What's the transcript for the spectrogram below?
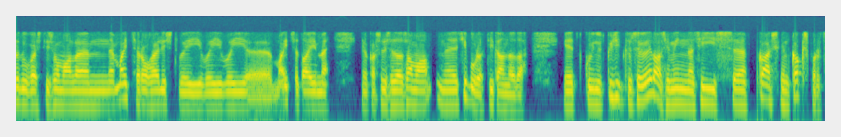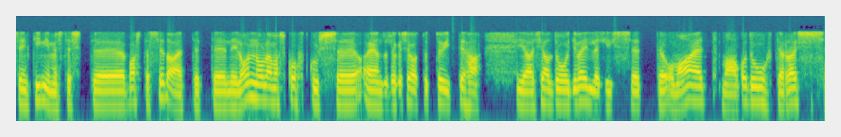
rõdukastis omale mm, maitserohelist või, või, või maitsetaime ja kas või sedasama sibulat idandada. Et kui nüüd küsitlusega edasi minna siis, siis kaheksakümmend kaks protsenti inimestest vastas seda, et, et neil on olemas koht, kus aiandusega seotud töid teha ja seal toodi välja siis, et oma aed, maakodu, terrass,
